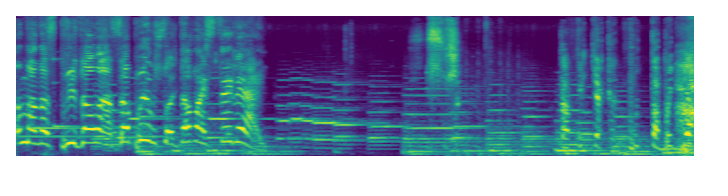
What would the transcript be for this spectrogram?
Она нас предала, забыл, что ли? Давай стреляй! Да ведь я как будто бы я...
